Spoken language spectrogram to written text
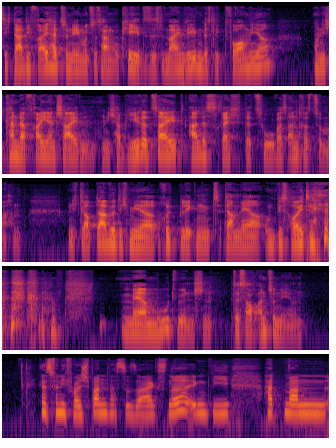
sich da die Freiheit zu nehmen und zu sagen, okay, das ist mein Leben, das liegt vor mir und ich kann da frei entscheiden. Und ich habe jederzeit alles Recht dazu, was anderes zu machen. Und ich glaube, da würde ich mir rückblickend da mehr und bis heute mehr Mut wünschen, das auch anzunehmen. Das finde ich voll spannend, was du sagst. Ne? Irgendwie hat man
